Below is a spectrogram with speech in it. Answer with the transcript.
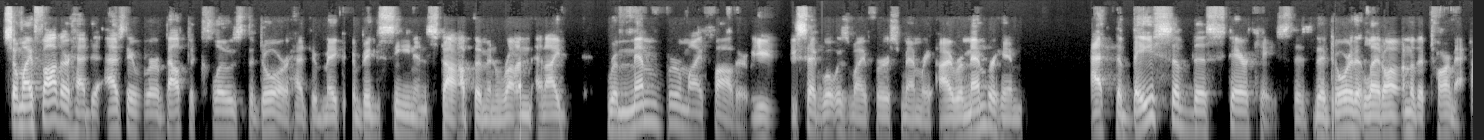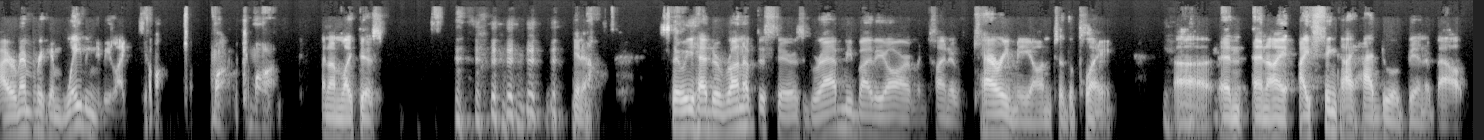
So my father had to, as they were about to close the door, had to make a big scene and stop them and run. And I remember my father. You, you said, What was my first memory? I remember him at the base of the staircase, the, the door that led onto the tarmac. I remember him waving to me, like, Come on, come on, come on. And I'm like this, you know. So he had to run up the stairs, grab me by the arm, and kind of carry me onto the plane. Uh, and and I I think I had to have been about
